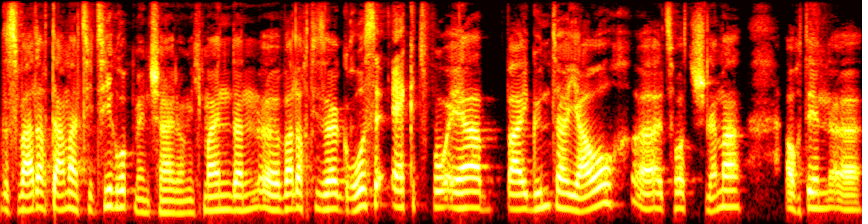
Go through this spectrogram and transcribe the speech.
Das war doch damals die Zielgruppenentscheidung. Ich meine, dann äh, war doch dieser große Act, wo er bei Günther Jauch äh, als Horst Schlemmer auch den, äh,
